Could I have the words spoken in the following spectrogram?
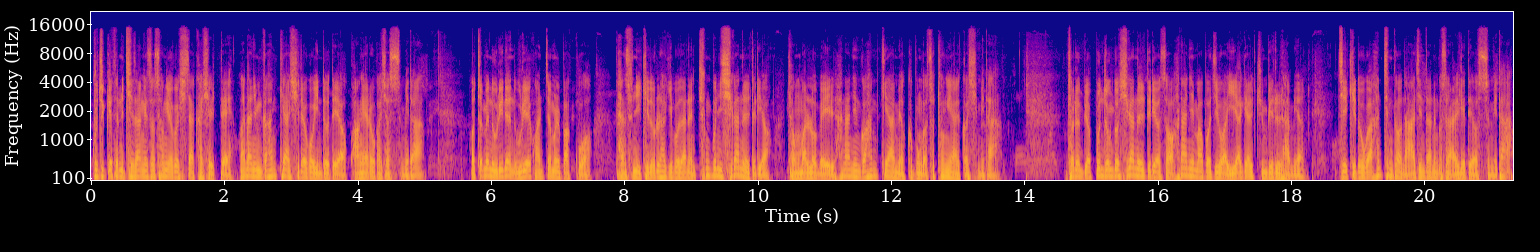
구주께서는 지상에서 성역을 시작하실 때 하나님과 함께 하시려고 인도되어 광야로 가셨습니다. 어쩌면 우리는 우리의 관점을 바꾸어 단순히 기도를 하기보다는 충분히 시간을 들여 정말로 매일 하나님과 함께하며 그분과 소통해야 할 것입니다. 저는 몇 분 정도 시간을 들여서 하나님 아버지와 이야기할 준비를 하면 제 기도가 한층 더 나아진다는 것을 알게 되었습니다.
